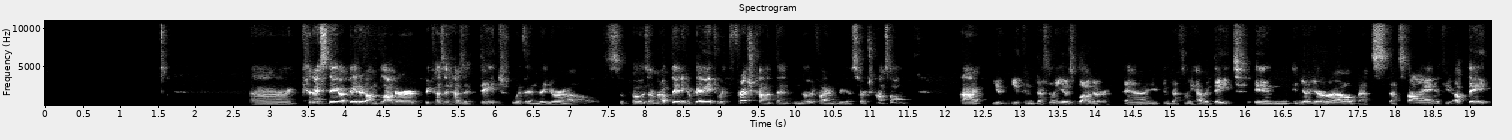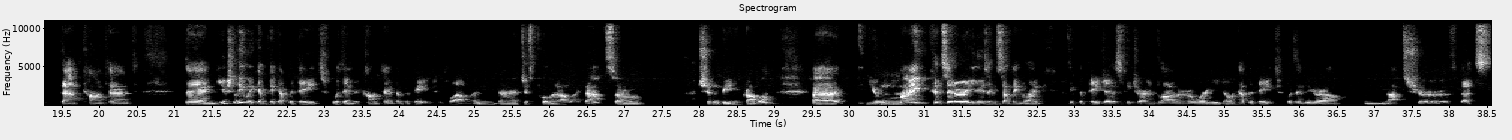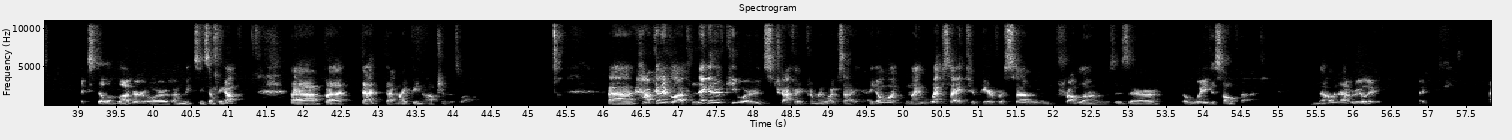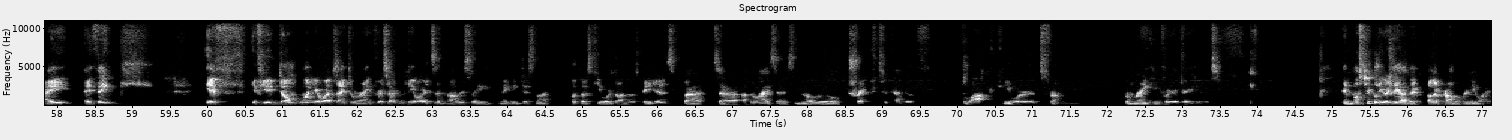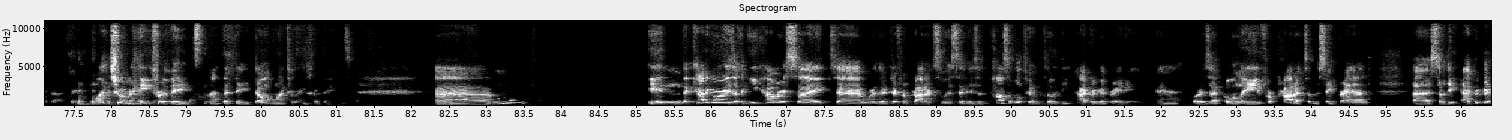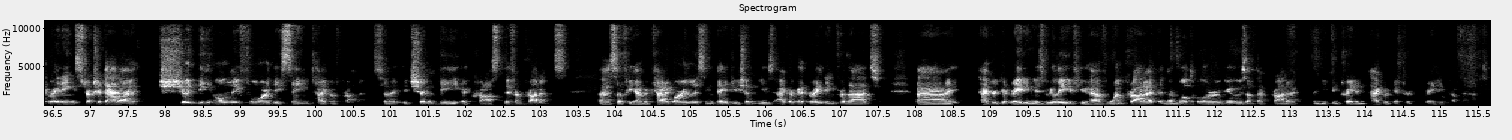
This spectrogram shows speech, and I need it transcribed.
Uh, can I stay updated on Blogger because it has a date within the URL? Suppose I'm updating a page with fresh content and notifying via Search Console. Uh, you, you can definitely use Blogger. and you can definitely have a date in, in your URL. That's, that's fine. If you update that content, then usually we can pick up the date within the content of the page as well and uh, just pull it out like that. So that shouldn't be any problem. Uh, you might consider using something like, I think the Pages feature in Blogger where you don't have the date within the URL I'm not sure if that's like still a Blogger or if I'm mixing something up. Uh, but that, that might be an option as well. Uh, how can I block negative keywords traffic from my website? I don't want my website to appear for some problems. Is there a way to solve that? No, not really. I, I think if, if you don't want your website to rank for certain keywords, then obviously maybe just not put those keywords on those pages, but uh, otherwise there's no real trick to kind of block keywords from, from ranking for your pages. And most people usually have the other problem anyway, that they want to rank for things, not that they don't want to rank for things. Um, in the categories of an e-commerce site uh, where there are different products listed, is it possible to include the aggregate rating? And, or is that only for products of the same brand? Uh, so the aggregate rating structured data should be only for the same type of product. So it shouldn't be across different products. Uh, so if you have a category listing page, you shouldn't use aggregate rating for that. Uh, aggregate rating is really if you have one product and there are multiple reviews of that product, then you can create an aggregate rating of that.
